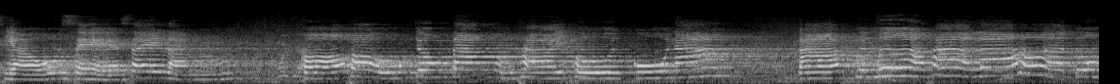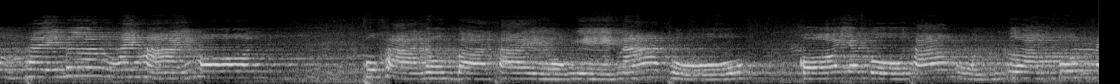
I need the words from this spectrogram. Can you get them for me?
เสียวแส่ใส่หลัง ขอพระองค์จงตั้งทายโทษกูนะกราบขึ้นเมื่อพาลาตุ่มไทยเมืองให้หายหอนผู้ขานมบาไทยองค์เอกนาโถขออย่าโกท้าหุ่นเครื่องปุ้นใน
